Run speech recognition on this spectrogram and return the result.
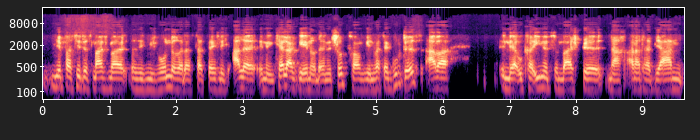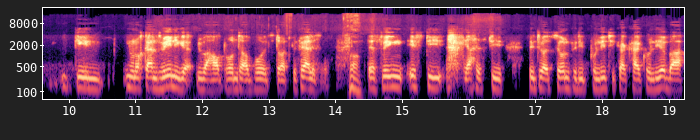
Mir passiert es manchmal, dass ich mich wundere, dass tatsächlich alle in den Keller gehen oder in den Schutzraum gehen, was ja gut ist, aber in der Ukraine zum Beispiel nach anderthalb Jahren gehen nur noch ganz wenige überhaupt runter, obwohl es dort gefährlich ist. Oh. Deswegen ist die, ja, ist die Situation für die Politiker kalkulierbar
